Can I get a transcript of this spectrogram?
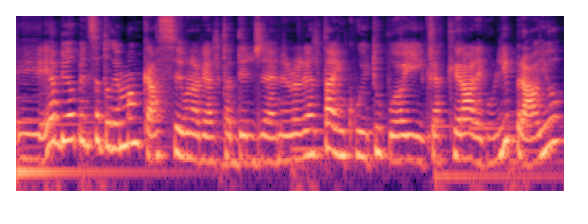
E abbiamo pensato che mancasse una realtà del genere, una realtà in cui tu puoi chiacchierare con il libraio,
